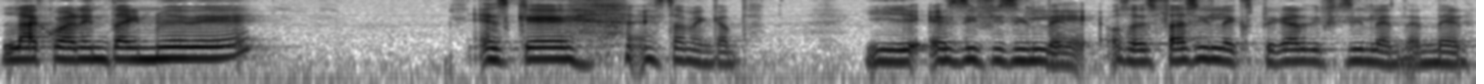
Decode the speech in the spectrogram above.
La 49 es que, esta me encanta, y es difícil de, o sea, es fácil de explicar, difícil de entender.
